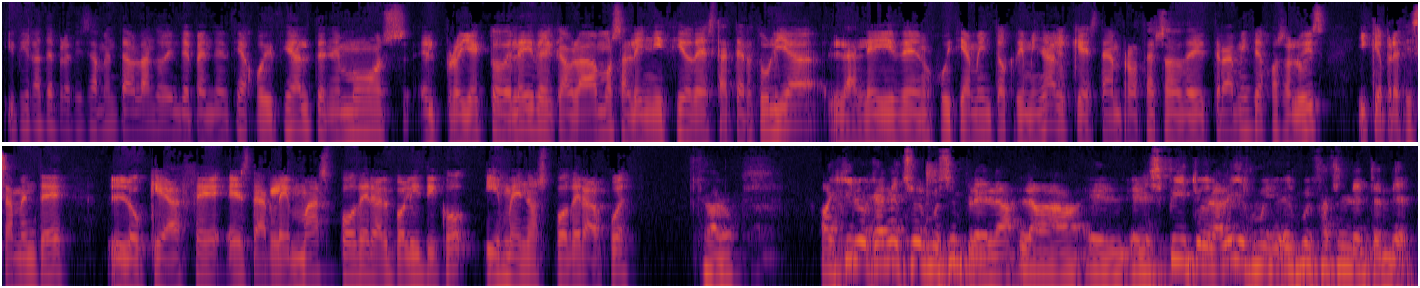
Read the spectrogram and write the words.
Y fíjate, precisamente hablando de independencia judicial, tenemos el proyecto de ley del que hablábamos al inicio de esta tertulia, la ley de enjuiciamiento criminal, que está en proceso de trámite, José Luis, y que precisamente lo que hace es darle más poder al político y menos poder al juez. Claro. Aquí lo que han hecho es muy simple. el, espíritu de la ley es muy fácil de entender.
